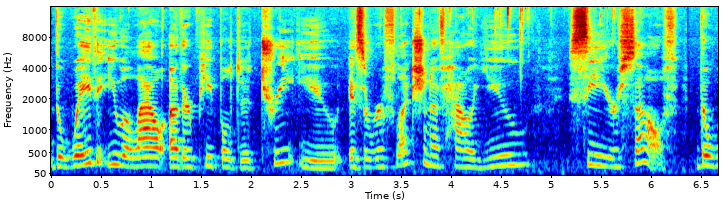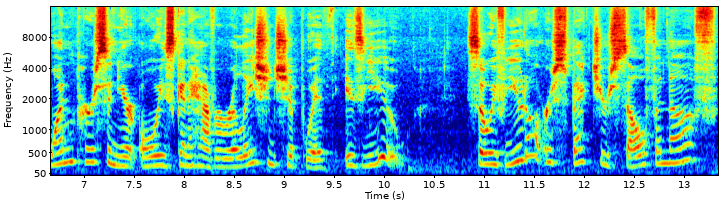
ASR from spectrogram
the way that you allow other people to treat you is a reflection of how you see yourself. The one person you're always going to have a relationship with is you. So if you don't respect yourself enough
